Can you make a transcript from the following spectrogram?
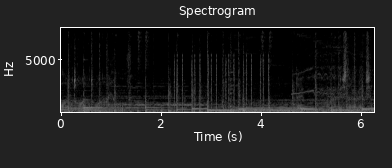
Wild, wild, wild. No, rubbish direction.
